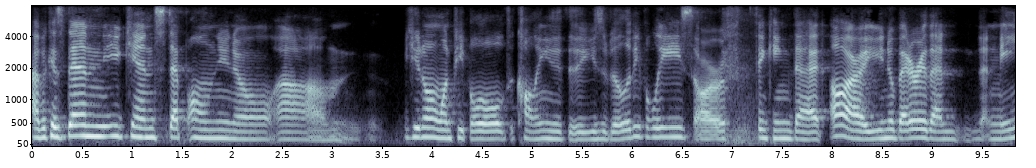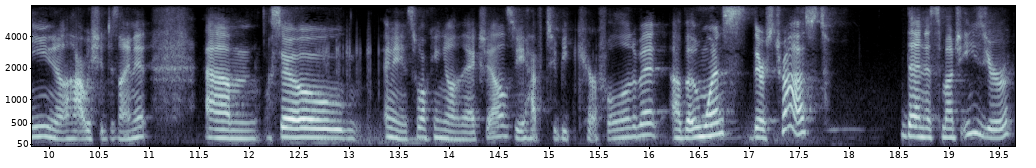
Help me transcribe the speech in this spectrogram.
uh, because then you can step on, you know, um, you don't want people calling you the usability police or thinking that oh you know better than than me you know how we should design it. Um, so i mean it's walking on eggshells. You have to be careful a little bit. Uh, but once there's trust then it's much easier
